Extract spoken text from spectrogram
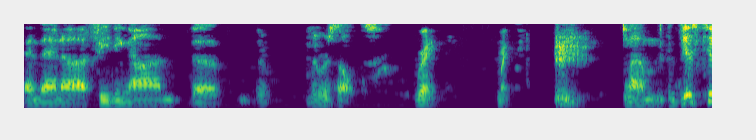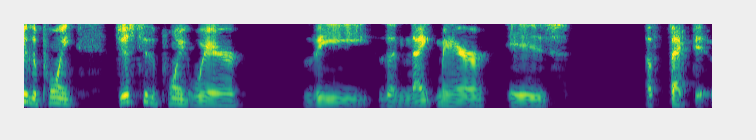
and then uh, feeding on the the, the results. Right. Right. um, just to the point, just to the point where the the nightmare is effective,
